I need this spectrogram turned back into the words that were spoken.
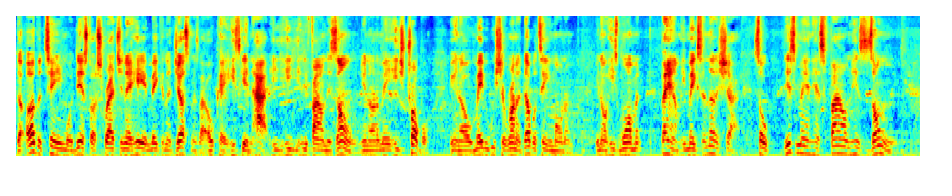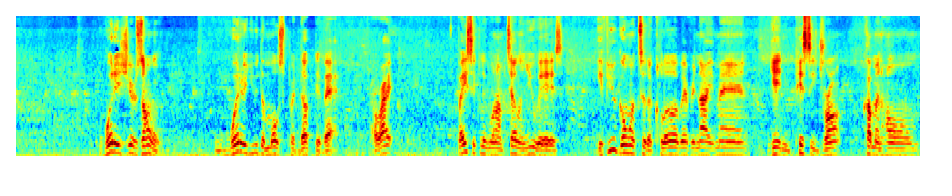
the other team will then start scratching their head, making adjustments like, okay, he's getting hot. He, he, he found his zone. You know what I mean? He's trouble. You know, maybe we should run a double team on him. You know, he's warming. Bam, he makes another shot. So this man has found his zone. What is your zone? What are you the most productive at? All right. Basically, what I'm telling you is, if you going to the club every night, man, getting pissy drunk, coming home,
